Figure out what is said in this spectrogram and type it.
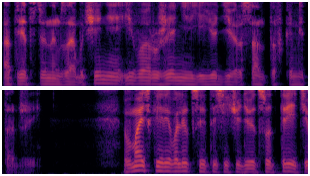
ответственным за обучение и вооружение ее диверсантов Камитаджи. В майской революции 1903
